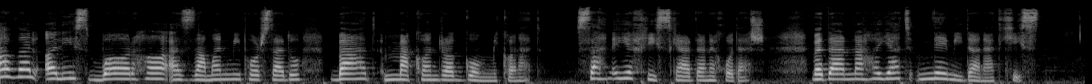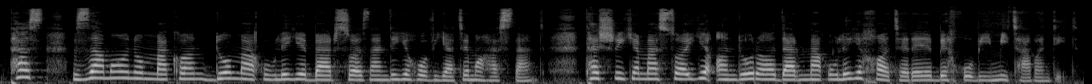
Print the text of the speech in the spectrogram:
اول آلیس بارها از زمان می‌پرسد و بعد مکان را گم می کند صحنه خیس کردن خودش و در نهایت نمی‌داند کیست. پس زمان و مکان دو مقوله برسازنده هویت ما هستند تشریک مسایی آن دو را در مقوله خاطره به خوبی می تواندید.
